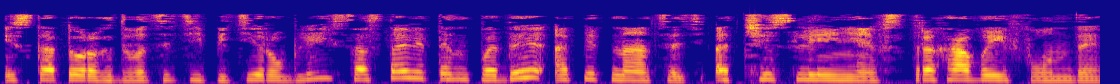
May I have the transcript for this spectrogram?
из которых 25 рублей составит НПД, а 15 – отчисления в страховые фонды.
